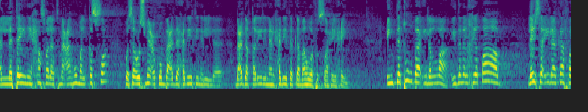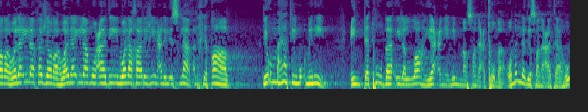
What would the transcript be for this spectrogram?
اللتين حصلت معهما القصة وسأسمعكم بعد حديث بعد قليل الحديث كما هو في الصحيحين. إن تتوبا إلى الله إذا الخطاب ليس إلى كفرة ولا إلى فجرة ولا إلى معادين ولا خارجين عن الإسلام الخطاب لأمهات المؤمنين. إن تتوبا إلى الله يعني مما صنعتما وما الذي صنعتاه؟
